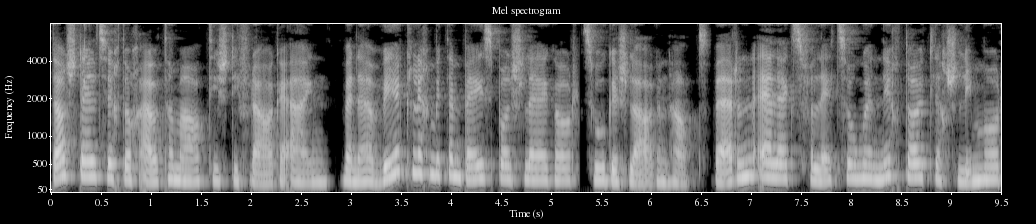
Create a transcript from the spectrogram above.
Da stellt sich doch automatisch die Frage ein, wenn er wirklich mit dem Baseballschläger zugeschlagen hat, wären Alex Verletzungen nicht deutlich schlimmer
